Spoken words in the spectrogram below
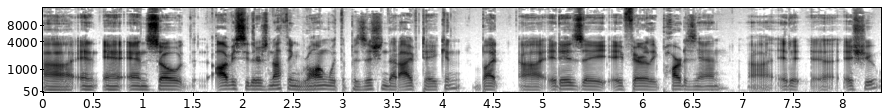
Uh, and, and, and so obviously there's nothing wrong with the position that I've taken, but uh, it is a, a fairly partisan uh, it, uh, issue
